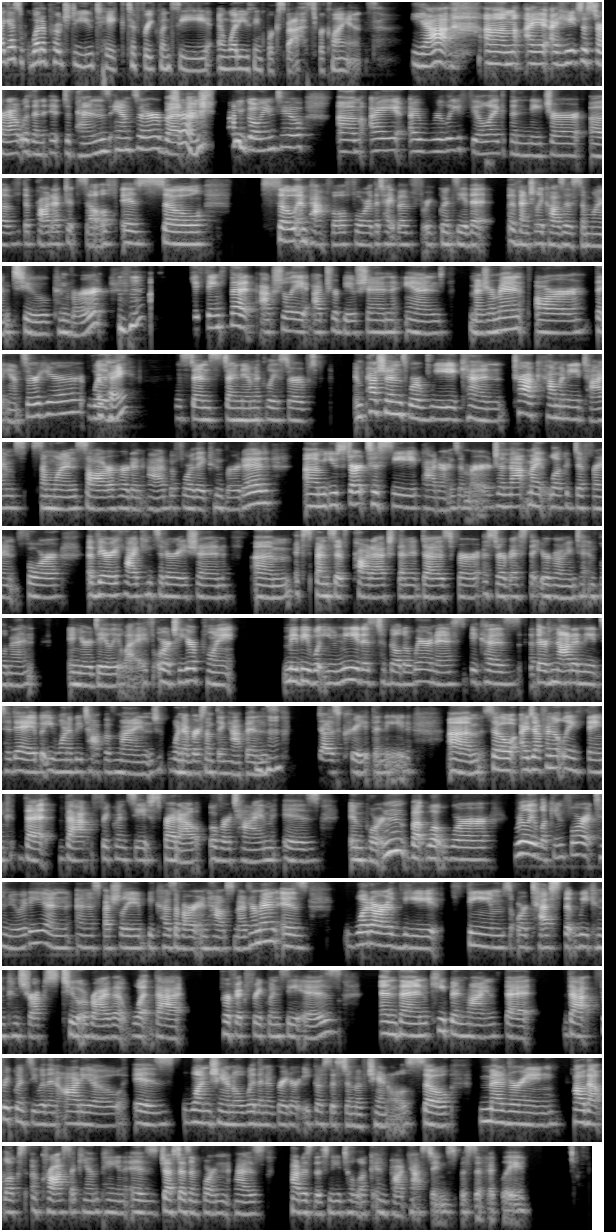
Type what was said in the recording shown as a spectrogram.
I guess what approach do you take to frequency and what do you think works best for clients? Yeah. Um, I, I hate to start out with an it depends answer, but sure. I'm, I'm going to. Um, I I really feel like the nature of the product itself is so so impactful for the type of frequency that eventually causes someone to convert. Mm-hmm. I think that actually attribution and measurement are the answer here with okay. instance dynamically served impressions where we can track how many times someone saw or heard an ad before they converted, um, you start to see patterns emerge. And that might look different for a very high consideration, um, expensive product than it does for a service that you're going to implement in your daily life. Or to your point, maybe what you need is to build awareness because there's not a need today, but you want to be top of mind whenever something happens. Mm-hmm does create the need. Um, so I definitely think that that frequency spread out over time is important. But what we're really looking for at Tinuiti, and and especially because of our in-house measurement is what are the themes or tests that we can construct to arrive at what that perfect frequency is and then keep in mind that that frequency within audio is one channel within a greater ecosystem of channels so measuring how that looks across a campaign is just as important as how does this need to look in podcasting specifically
